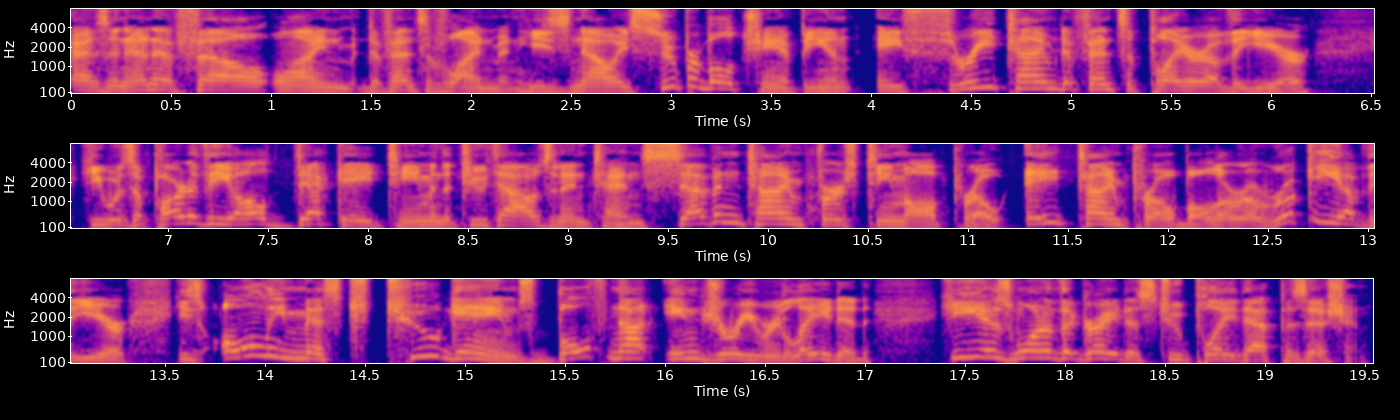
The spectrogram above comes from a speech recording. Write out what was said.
as an NFL line defensive lineman, he's now a Super Bowl champion, a three-time Defensive Player of the Year. He was a part of the All Decade team in the 2010, seven time first team All Pro, eight time Pro Bowler, a Rookie of the Year. He's only missed two games, both not injury related. He is one of the greatest to play that position.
